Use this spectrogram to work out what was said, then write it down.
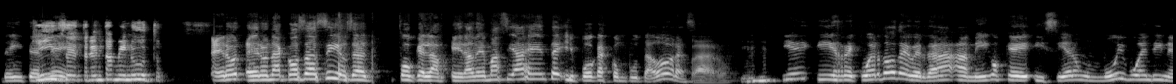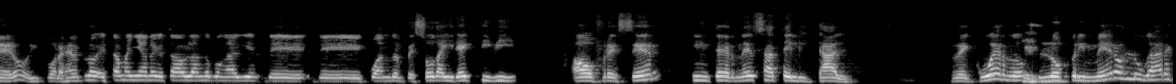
de internet. 15, 30 minutos. Era, era una cosa así, o sea, porque la, era demasiada gente y pocas computadoras. Claro. Y, y, recuerdo de verdad amigos que hicieron muy buen dinero. Y por ejemplo, esta mañana yo estaba hablando con alguien de, de cuando empezó DirecTV a ofrecer internet satelital Recuerdo, los primeros lugares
